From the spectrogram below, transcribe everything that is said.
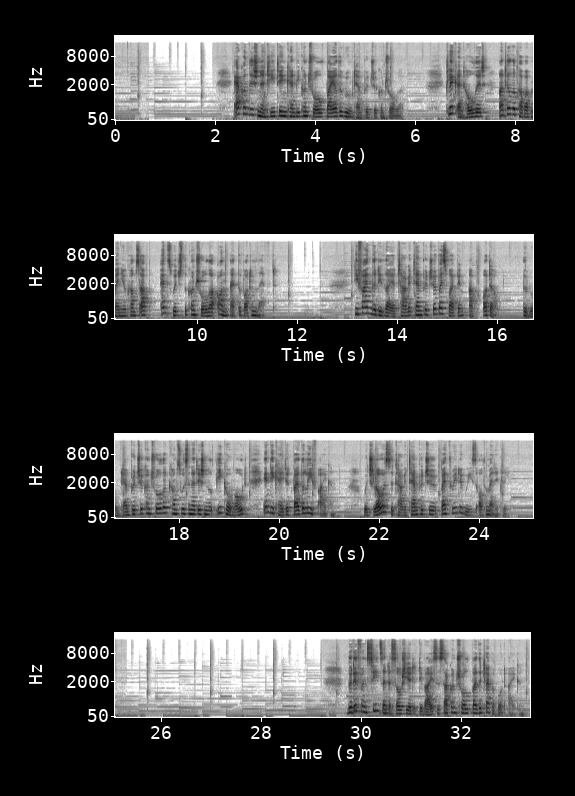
Air conditioning and heating can be controlled via the room temperature controller. Click and hold it until the pop-up menu comes up and switch the controller on at the bottom left. Define the desired target temperature by swiping up or down. The room temperature controller comes with an additional eco mode indicated by the leaf icon which lowers the target temperature by 3 degrees automatically. The different scenes and associated devices are controlled by the clapperboard icon.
